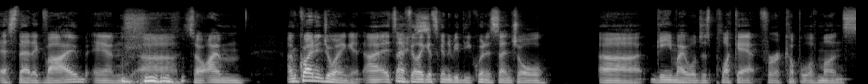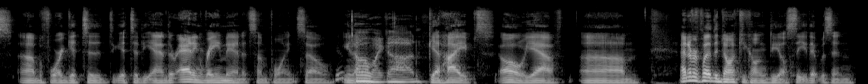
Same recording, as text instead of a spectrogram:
aesthetic vibe, and uh, so I'm I'm quite enjoying it. Uh, it's I feel like it's going to be the quintessential uh, game I will just pluck at for a couple of months uh, before I get to, to get to the end. They're adding Rayman at some point, so you know. Oh my god. Get hyped! Oh yeah. Um, I never played the Donkey Kong DLC that was in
